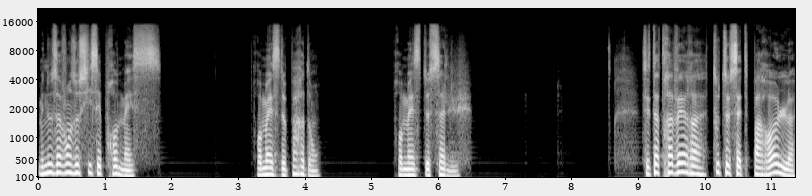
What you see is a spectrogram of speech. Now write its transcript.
mais nous avons aussi ses promesses. Promesses de pardon, promesses de salut. C'est à travers toute cette parole,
